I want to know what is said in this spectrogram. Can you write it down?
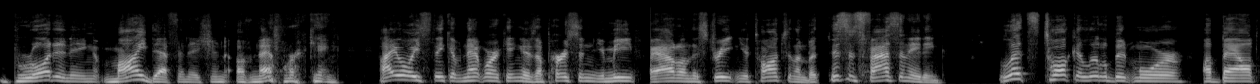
broadening my definition of networking. I always think of networking as a person you meet out on the street and you talk to them, but this is fascinating. Let's talk a little bit more about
